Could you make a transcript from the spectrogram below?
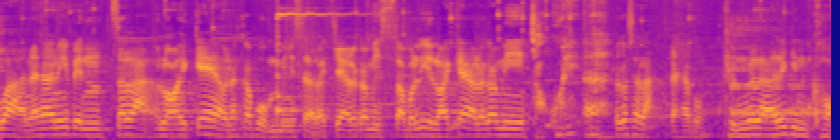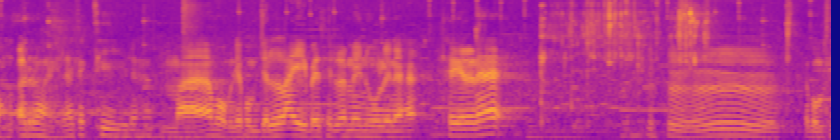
หวานนะฮะนี่เป็นสละร้อยแก้วนะครับผมมีสละร้อยแก้วแล้วก็มีสตรอเบอรี่ร้อยแก้วแล้วก็มีเฉาก๊วยอะแล้วก็สลัดนะครับผมถึงเวลาได้กินของอร่อยแล้วสักทีนะครับมาครับผมเดี๋ยวผมจะไล่ไปทีละเมนูเลยนะฮะเทเลยนะฮะอื้อหือเดี๋ยวผมเท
